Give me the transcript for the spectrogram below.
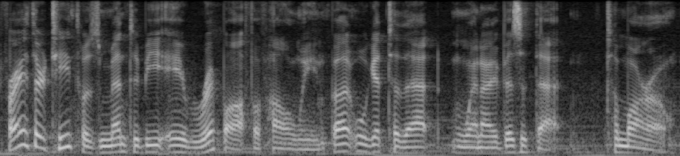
Friday the 13th was meant to be a ripoff of Halloween, but we'll get to that when I visit that tomorrow.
